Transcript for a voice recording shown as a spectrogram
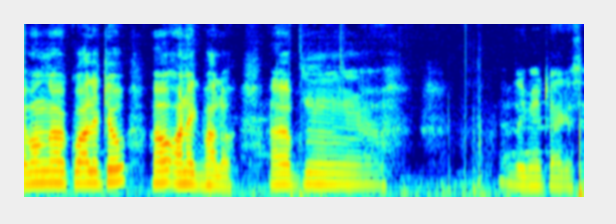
এবং কোয়ালিটিও অনেক ভালো। দুই মিনিট হয়ে গেছে।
